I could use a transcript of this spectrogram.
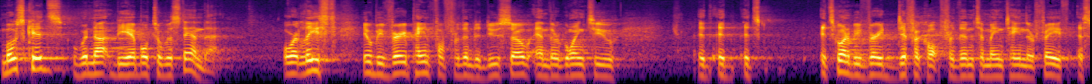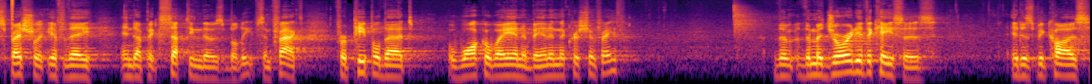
Most kids would not be able to withstand that, or at least it would be very painful for them to do so, and they're going to, it, it, it's it's going to be very difficult for them to maintain their faith, especially if they end up accepting those beliefs. In fact, for people that walk away and abandon the Christian faith, the, the majority of the cases, it is because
